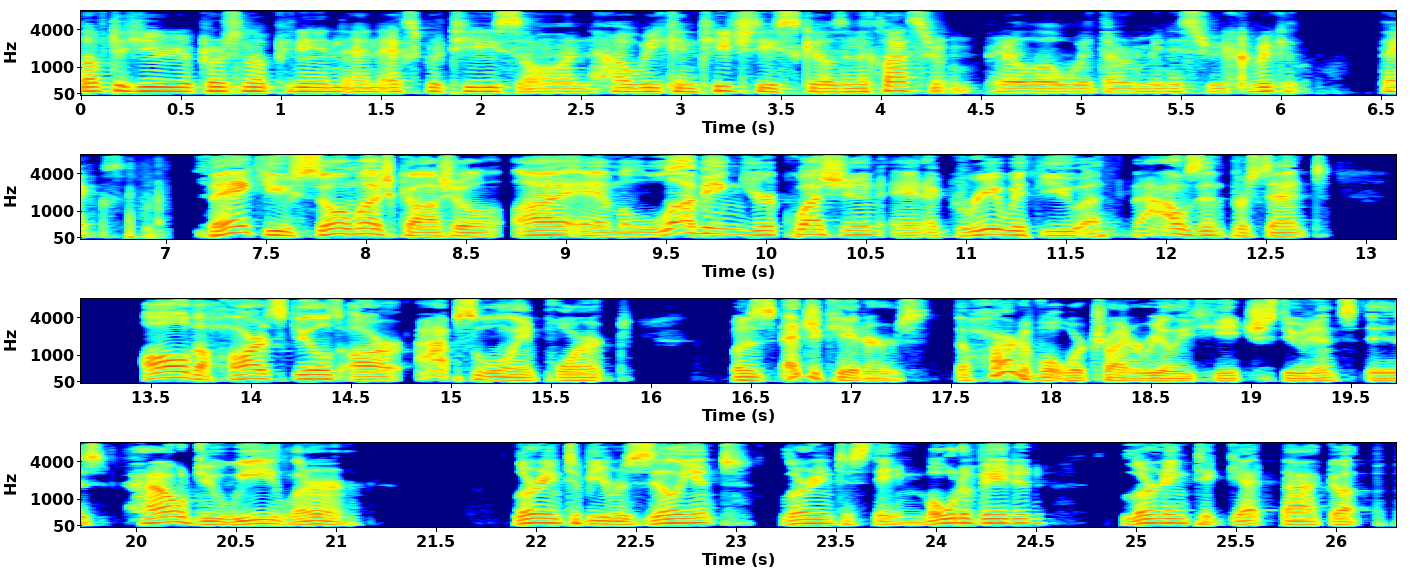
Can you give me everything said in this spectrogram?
Love to hear your personal opinion and expertise on how we can teach these skills in the classroom, parallel with our ministry curriculum. Thanks. Thank you so much, Kaushal. I am loving your question and agree with you a thousand percent. All the hard skills are absolutely important. But as educators, the heart of what we're trying to really teach students is how do we learn? Learning to be resilient, learning to stay motivated, learning to get back up.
